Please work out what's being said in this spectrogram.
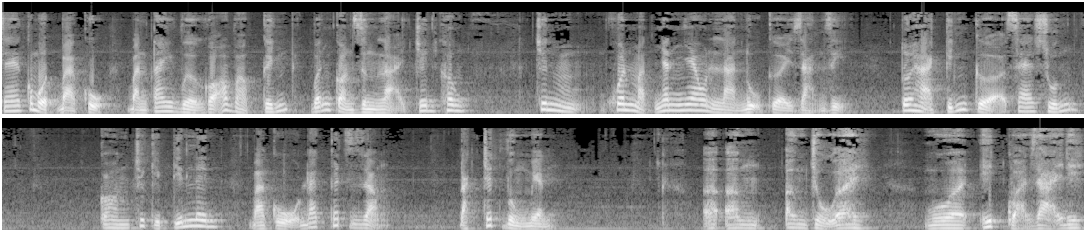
xe có một bà cụ Bàn tay vừa gõ vào kính Vẫn còn dừng lại trên không. Trên khuôn mặt nhăn nheo là nụ cười giản dị. Tôi hạ kính cửa xe xuống. Còn chưa kịp tiến lên Bà cụ đã cất giọng Đặc chất vùng miền Ờ ông, ông chủ ơi Mua ít quả dại đi.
